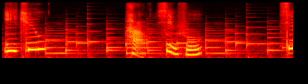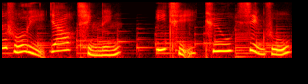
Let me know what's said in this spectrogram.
EQ，好幸福，幸福里邀请您一起 Q 幸福。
